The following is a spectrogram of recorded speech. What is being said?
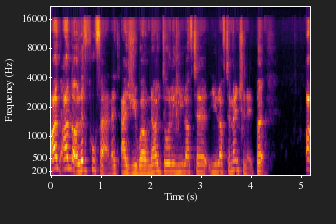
I'm I'm not a Liverpool fan, as, as you well know, Doyley. You love to you love to mention it, but I,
